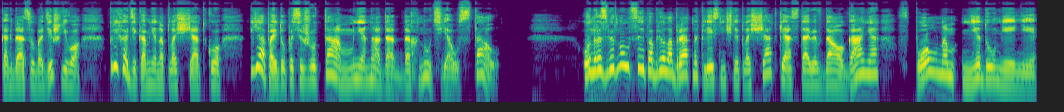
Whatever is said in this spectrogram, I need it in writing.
Когда освободишь его, приходи ко мне на площадку. Я пойду посижу там, мне надо отдохнуть, я устал». Он развернулся и побрел обратно к лестничной площадке, оставив Дао Ганя в полном недоумении.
